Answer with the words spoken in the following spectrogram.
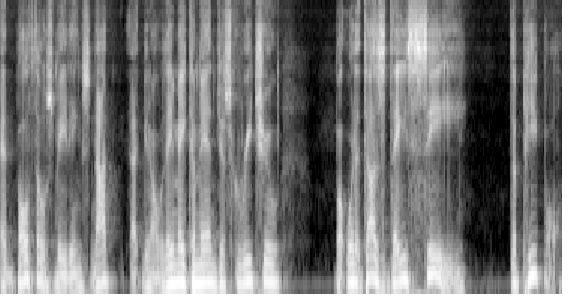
at both those meetings. Not, uh, you know, they may come in, just greet you, but what it does, they see the people.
